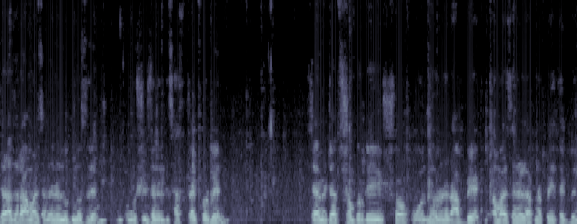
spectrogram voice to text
যারা যারা আমার চ্যানেলে নতুন আছেন, অবশ্যই চ্যানেলটি সাবস্ক্রাইব করবেন। চ্যানেলটা সম্পর্কে সকল ধরনের আপডেট আমার চ্যানেলে আপনার পেয়ে থাকবেন।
